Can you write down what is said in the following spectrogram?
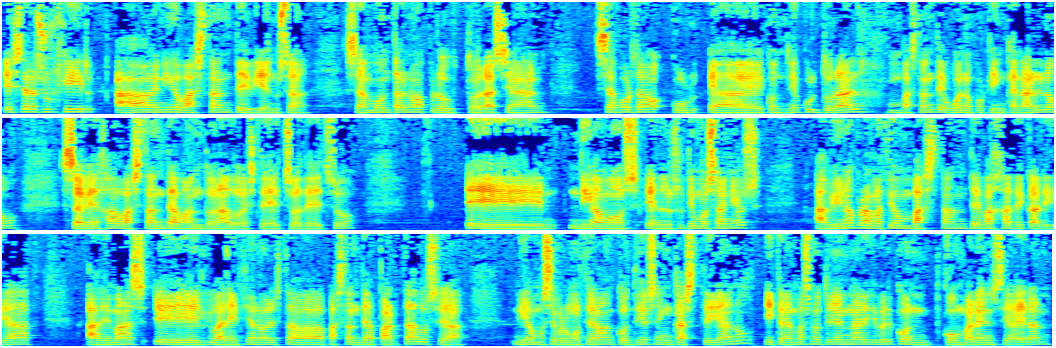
Este resurgir ha venido bastante bien, o sea, se han montado nuevas productoras, se han se ha aportado eh, contenido cultural bastante bueno, porque en Canal Low se había dejado bastante abandonado este hecho. De hecho, eh, digamos, en los últimos años había una programación bastante baja de calidad. Además, eh, el valenciano estaba bastante apartado, o sea, digamos, se promocionaban contenidos en castellano y que además no tenían nada que ver con, con Valencia, eran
